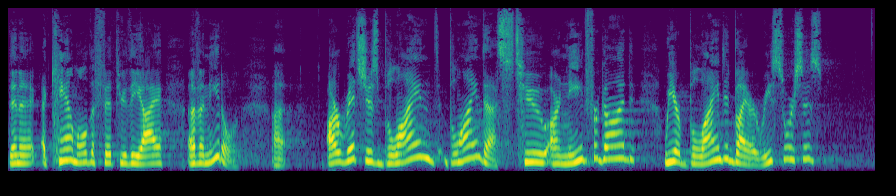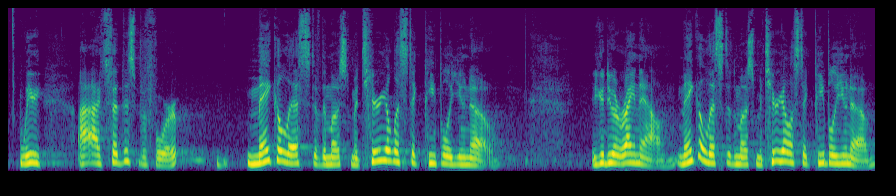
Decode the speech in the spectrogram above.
than a, a camel to fit through the eye of a needle. Uh, our riches blind, blind us to our need for God. We are blinded by our resources. We, I've said this before make a list of the most materialistic people you know. You can do it right now. Make a list of the most materialistic people you know.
